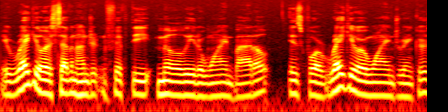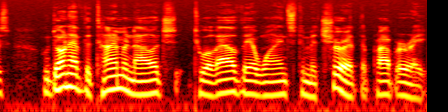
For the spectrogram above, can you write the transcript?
A regular 750 milliliter wine bottle is for regular wine drinkers who don't have the time or knowledge to allow their wines to mature at the proper rate.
